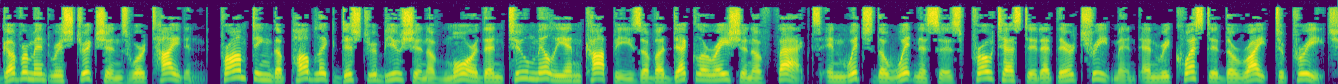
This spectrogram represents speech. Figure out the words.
government restrictions were tightened, prompting the public distribution of more than 2 million copies of a Declaration of Facts in which the witnesses protested at their treatment and requested the right to preach.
